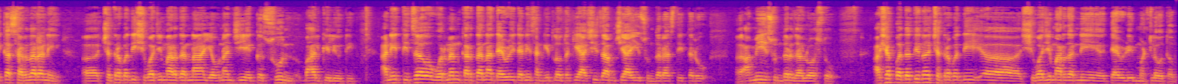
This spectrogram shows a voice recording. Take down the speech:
एका सरदाराने छत्रपती शिवाजी महाराजांना यवनांची एक सून बहाल केली होती. आणि तिचं वर्णन करताना त्यावेळी त्यांनी सांगितलं होतं की अशीच आमची आई सुंदर असती तर आम्हीही सुंदर झालो असतो. अशा पद्धतीनं छत्रपती शिवाजी महाराजांनी त्यावेळी म्हटलं होतं.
